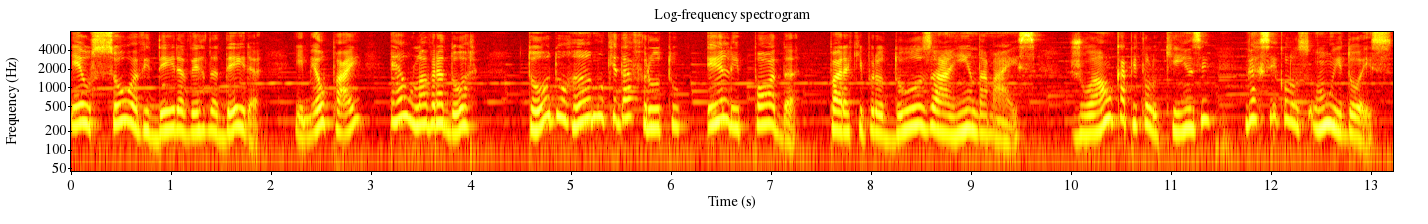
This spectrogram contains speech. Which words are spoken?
eu sou a videira verdadeira, e meu pai é o lavrador. Todo ramo que dá fruto, ele poda, para que produza ainda mais. João capítulo 15, versículos 1 e 2.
